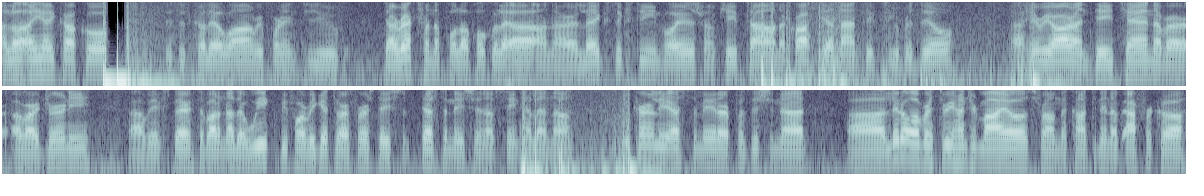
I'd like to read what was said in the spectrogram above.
Aloha ai kako. This is Kaleo Wong reporting to you direct from the pull of Hokulea on our leg 16 voyage from Cape Town across the Atlantic to Brazil. Uh, here we are on day 10 of our of our journey. Uh, we expect about another week before we get to our first destination of St. Helena. We currently estimate our position at uh, a little over 300 miles from the continent of Africa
